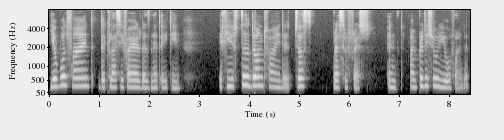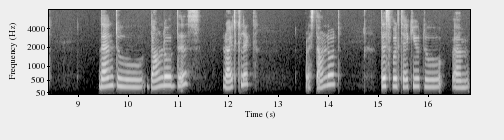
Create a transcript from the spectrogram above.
you will find the classifier resnet 18 if you still don't find it just press refresh and i'm pretty sure you will find it. Then to download this right click press download this will take you to um,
